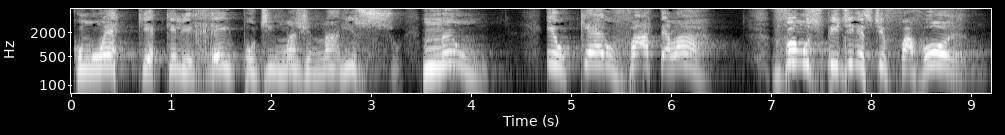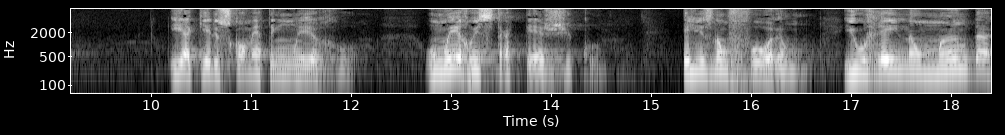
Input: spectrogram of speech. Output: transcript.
Como é que aquele rei podia imaginar isso? Não, eu quero, vá até lá, vamos pedir este favor. E aqui eles cometem um erro, um erro estratégico. Eles não foram e o rei não manda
